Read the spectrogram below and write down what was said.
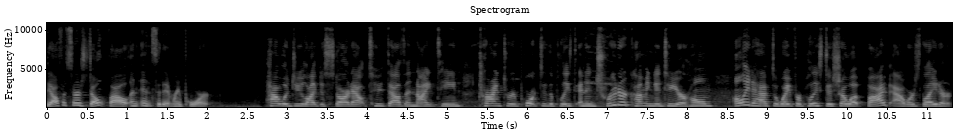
the officers don't file an incident report. How would you like to start out 2019 trying to report to the police an intruder coming into your home only to have to wait for police to show up five hours later?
